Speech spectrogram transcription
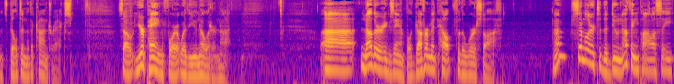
It's built into the contracts. So you're paying for it whether you know it or not. Uh, another example government help for the worst off. Uh, similar to the do nothing policy,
